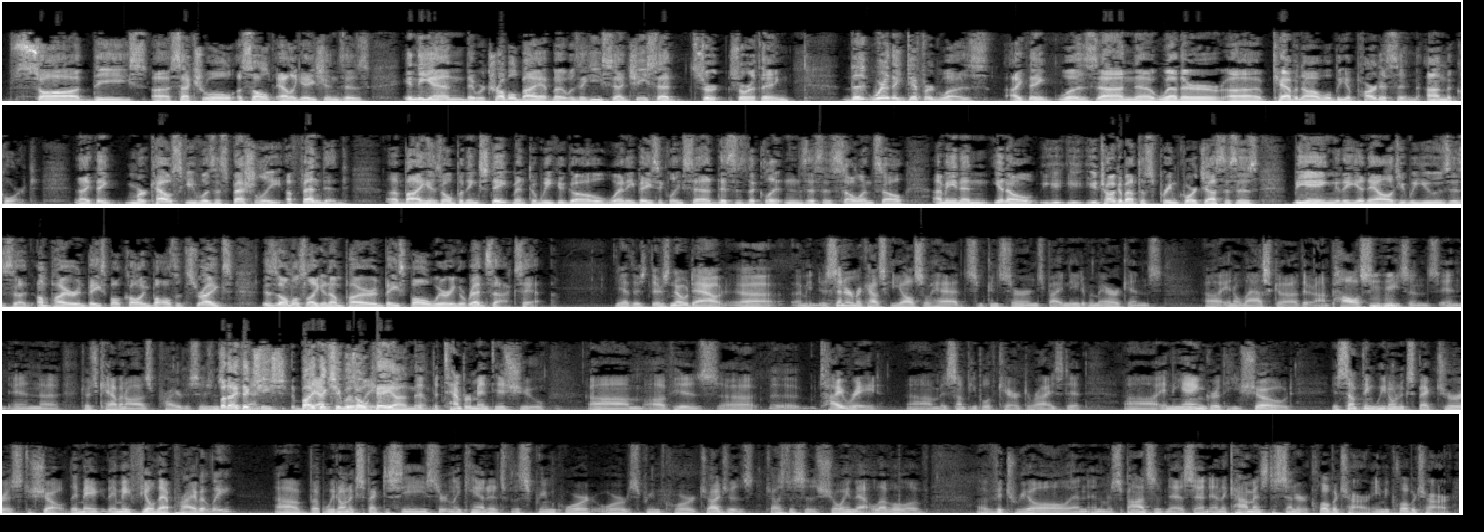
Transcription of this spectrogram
saw the uh, sexual assault allegations as in the end they were troubled by it, but it was a he said she said sort, sort of thing. The where they differed was, I think, was on uh, whether uh, Kavanaugh will be a partisan on the court, and I think Murkowski was especially offended uh, by his opening statement a week ago when he basically said, "This is the Clintons, this is so and so." I mean, and you know, you, you you talk about the Supreme Court justices being the analogy we use is an umpire in baseball calling balls and strikes. This is almost like an umpire in baseball wearing a Red Sox hat. Yeah, there's there's no doubt. Uh, I mean, Senator Murkowski also had some concerns by Native Americans uh, in Alaska on policy reasons and, in uh, Judge Kavanaugh's prior decisions. Mm-hmm. But I think she- bench. but I think she was okay on the- them. The, temperament issue um, of his uh, uh, tirade, um, as some people have characterized it, uh, and the anger that he showed is something we don't expect jurists to show. They may they may feel that privately, uh, but we don't expect to see certainly candidates for the Supreme Court or Supreme Court judges, justices showing that level of, of vitriol and, and responsiveness. And, and the comments to Senator Klobuchar, Amy Klobuchar,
